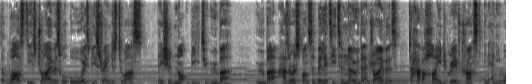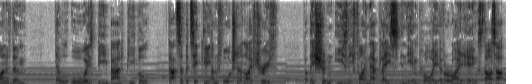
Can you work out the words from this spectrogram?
that whilst these drivers will always be strangers to us, they should not be to Uber. Uber has a responsibility to know their drivers, to have a high degree of trust in any one of them. There will always be bad people. That's a particularly unfortunate life truth. But they shouldn't easily find their place in the employ of a ride hailing startup.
